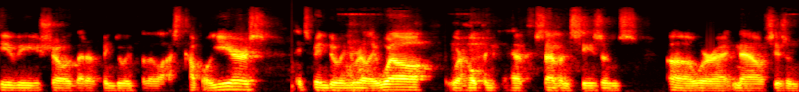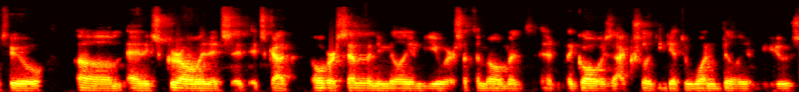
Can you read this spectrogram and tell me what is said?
TV show that I've been doing for the last couple years. It's been doing really well. We're hoping to have seven seasons. Uh, we're at now season two, um, and it's growing. It's it, it's got over 70 million viewers at the moment, and the goal is actually to get to 1 billion views.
